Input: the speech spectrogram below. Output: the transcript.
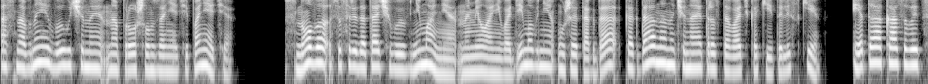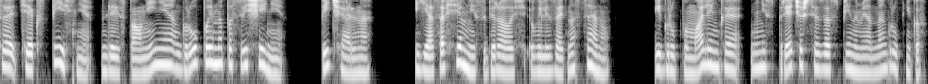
основные выученные на прошлом занятии понятия. Снова сосредотачиваю внимание на Милане Вадимовне уже тогда, когда она начинает раздавать какие-то листки. Это, оказывается, текст песни для исполнения группой на посвящение. Печально. Я совсем не собиралась вылезать на сцену. И группа маленькая, не спрячешься за спинами одногруппников.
